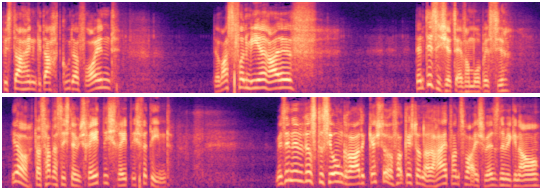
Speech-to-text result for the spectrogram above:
bis dahin gedacht guter Freund, der was von mir, Ralf, den diss ich jetzt einfach mal ein bisschen. Ja, das hat er sich nämlich redlich, redlich verdient. Wir sind in der Diskussion gerade, gestern oder vorgestern oder heute, wann es war, ich weiß es mehr genau.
